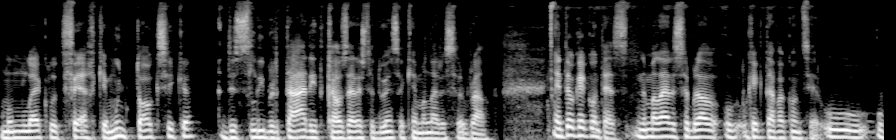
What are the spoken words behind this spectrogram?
uma molécula de ferro que é muito tóxica de se libertar e de causar esta doença que é a malária cerebral. Então, o que acontece? Na malária cerebral, o, o que é que estava a acontecer? O, o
